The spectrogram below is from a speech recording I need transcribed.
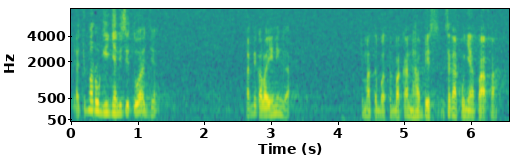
ya cuma ruginya di situ aja. Tapi kalau ini enggak, cuma tebak-tebakan habis, saya nggak punya apa-apa.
